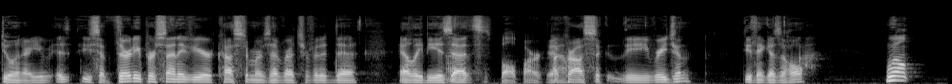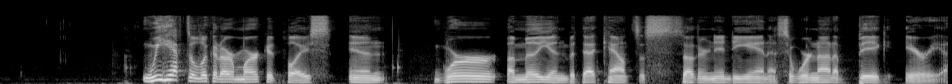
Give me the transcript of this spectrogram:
doing? Are you? is- You said thirty percent of your customers have retrofitted the LED. Is that That's ballpark. Yeah. across the, the region? Do you think as a whole? Well, we have to look at our marketplace, and we're a million, but that counts as southern Indiana, so we're not a big area.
